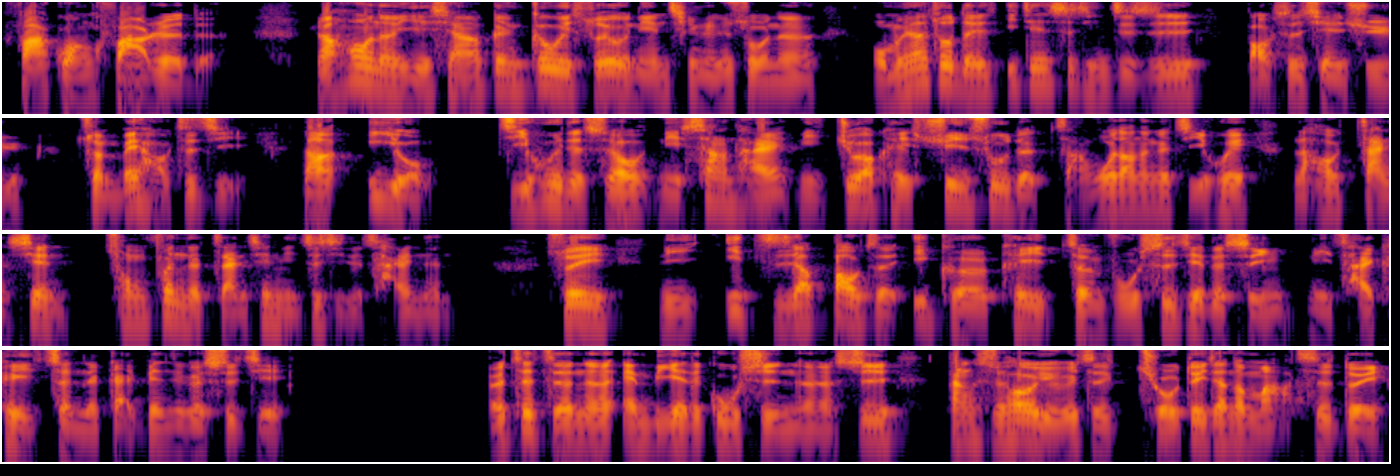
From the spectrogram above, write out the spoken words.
发光发热的。然后呢，也想要跟各位所有年轻人说呢，我们要做的一件事情只是保持谦虚，准备好自己，然后一有机会的时候，你上台，你就要可以迅速的掌握到那个机会，然后展现充分的展现你自己的才能。所以你一直要抱着一颗可以征服世界的心，你才可以真的改变这个世界。而这则呢 NBA 的故事呢，是当时候有一支球队叫做马刺队，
